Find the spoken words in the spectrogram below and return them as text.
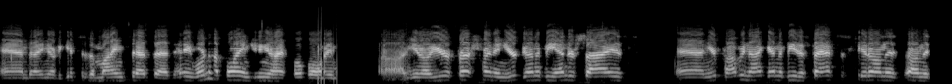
and uh, you know, to get to the mindset that, hey, we're not playing junior high football anymore uh, you know, you're a freshman and you're going to be undersized, and you're probably not going to be the fastest kid on the on the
